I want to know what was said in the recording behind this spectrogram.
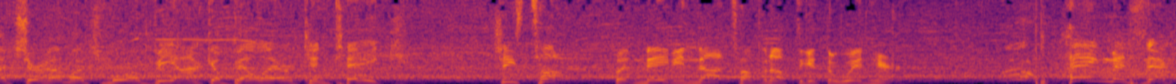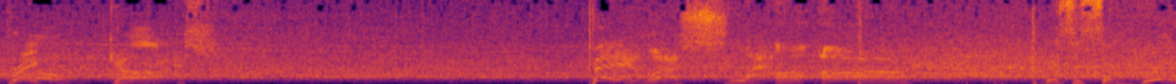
Not sure how much more Bianca Belair can take. She's tough, but maybe not tough enough to get the win here. Hangman's neck breaker. Oh, gosh. Bam! What a slap. Uh-uh. This is some great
